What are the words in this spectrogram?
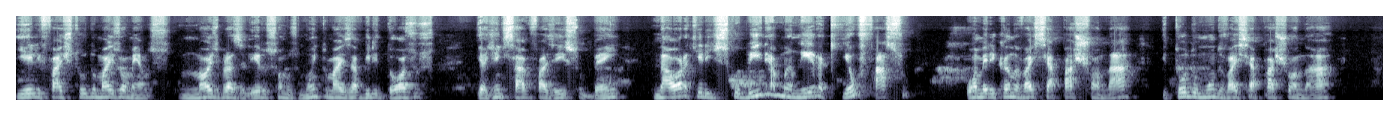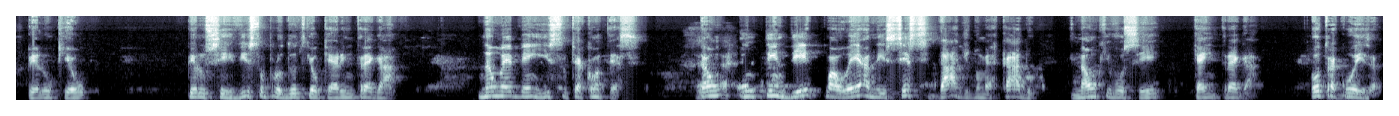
e ele faz tudo mais ou menos. Nós brasileiros somos muito mais habilidosos e a gente sabe fazer isso bem. Na hora que ele descobrir a maneira que eu faço, o americano vai se apaixonar e todo mundo vai se apaixonar pelo que eu pelo serviço ou produto que eu quero entregar. Não é bem isso que acontece. Então, entender qual é a necessidade do mercado não o que você quer entregar. Outra coisa,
